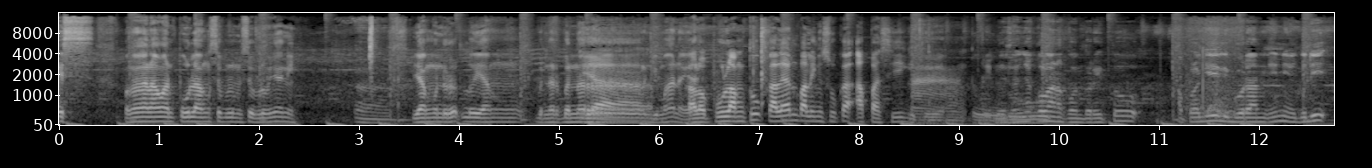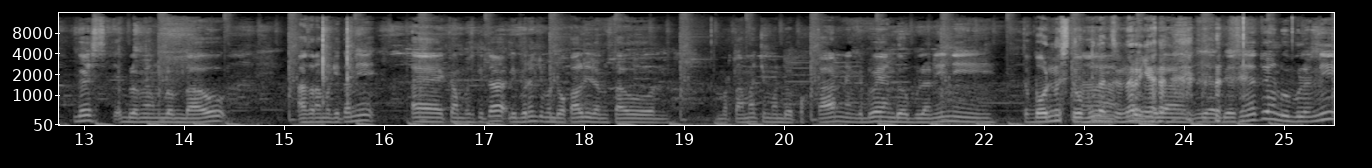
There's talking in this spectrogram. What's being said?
Is? Pengalaman pulang sebelum-sebelumnya nih? Eh, Yang menurut lu yang bener-bener Ya, gimana ya? Kalau pulang tuh kalian paling suka apa sih gitu ya? biasanya kalau anak kantor itu apalagi liburan ini ya. Jadi guys belum yang belum tahu asrama kita nih eh kampus kita liburan cuma dua kali dalam setahun. Yang pertama cuma dua pekan, yang kedua yang dua bulan ini. itu bonus dua bulan Nah, sebenarnya. bulan. Iya, biasanya tuh yang dua bulan ini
